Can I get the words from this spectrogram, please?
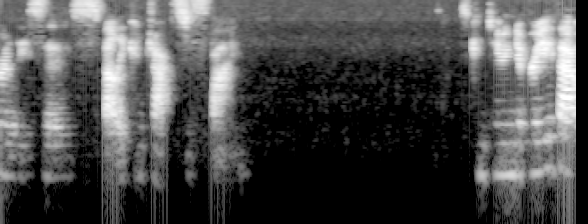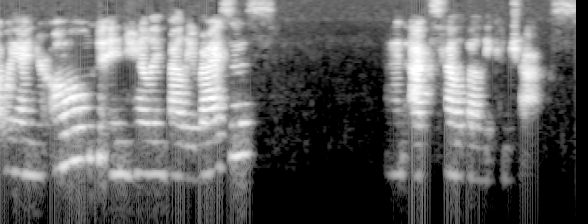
releases, belly contracts to spine. Just continuing to breathe that way on your own. Inhaling, belly rises. And exhale, belly contracts.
